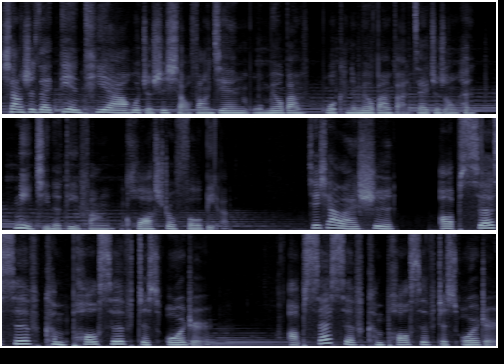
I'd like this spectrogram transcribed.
像是在电梯啊，或者是小房间，我没有办法，我可能没有办法在这种很密集的地方，claustrophobia。接下来是 obsessive compulsive disorder，obsessive compulsive disorder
